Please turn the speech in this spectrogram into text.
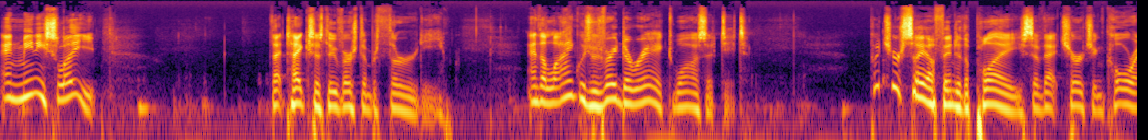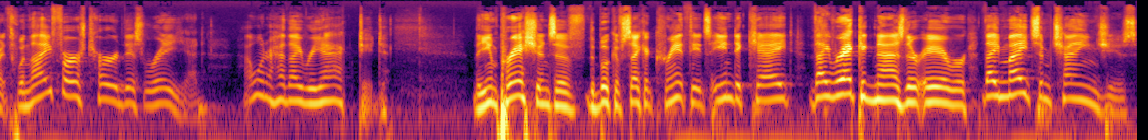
and many sleep. That takes us through verse number 30. And the language was very direct, wasn't it? Put yourself into the place of that church in Corinth. When they first heard this read, I wonder how they reacted. The impressions of the book of Second Corinthians indicate they recognized their error, they made some changes,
